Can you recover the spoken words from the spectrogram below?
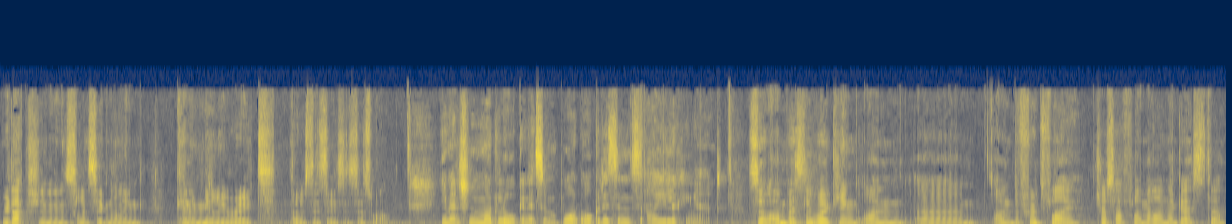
reduction in insulin signaling can ameliorate those diseases as well. You mentioned model organism. What organisms are you looking at? So I'm personally working on um, on the fruit fly, Drosophila melanogaster.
